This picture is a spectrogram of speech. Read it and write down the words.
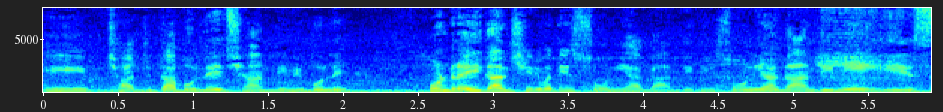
ਕਿ ਛੱਜ ਤਾਂ ਬੋਲੇ ਸ਼ਾਨੀ ਵੀ ਬੋਲੇ। ਹੁਣ ਰਹੀ ਗੱਲ ਸ਼੍ਰੀਮਤੀ ਸੋਨੀਆ ਗਾਂਧੀ ਦੀ। ਸੋਨੀਆ ਗਾਂਧੀ ਨੇ ਇਸ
